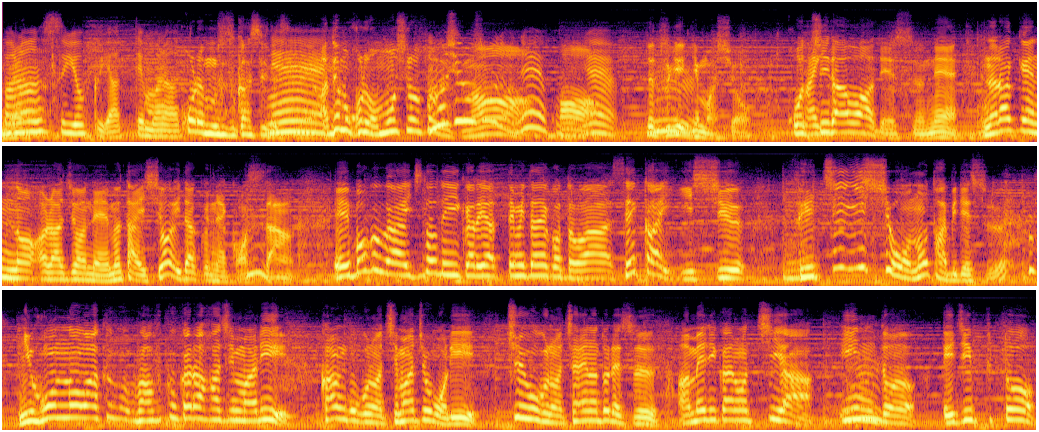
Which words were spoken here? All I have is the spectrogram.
バランスよくやってもらう。これ難しいですね。あでもこれ面白そうですな。面白そうだねこれね。あじゃあ次行きましょう、こちらはですね、奈良県のラジオネーム大使を抱く猫さん、えー僕が一度でいいからやってみたいことは世界一周フェチ衣装の旅です。日本の和服から始まり韓国のチマチョゴリ中国のチャイナドレスアメリカのチアインド、エジプト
